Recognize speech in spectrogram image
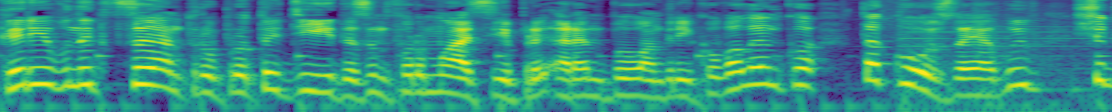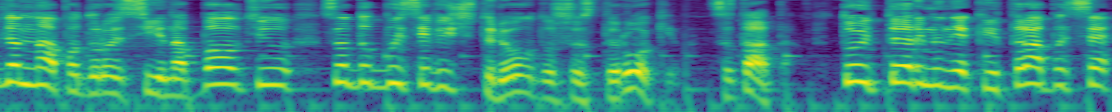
Керівник центру протидії дезінформації при РНБО Андрій Коваленко також заявив, що для нападу Росії на Балтію знадобиться від 4 до 6 років. Цитата: той термін, який трапиться,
